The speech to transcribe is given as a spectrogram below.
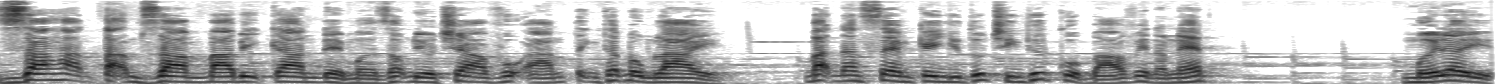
Gia hạn tạm giam 3 bị can để mở rộng điều tra vụ án tỉnh thất bồng lai. Bạn đang xem kênh youtube chính thức của báo Vietnamnet. Mới đây,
